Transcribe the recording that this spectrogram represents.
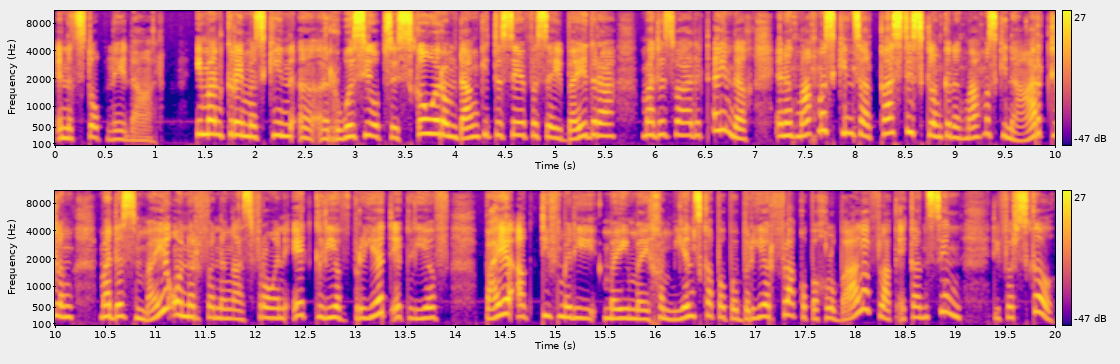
en dit stop net daar. Iemand kry miskien 'n rosie op sy skouer om dankie te sê vir sy bydrae, maar dis waar dit eindig. En ek mag miskien sarkasties klink en ek mag miskien hard klink, maar dis my ondervinding as vrou en ek leef breed, ek leef baie aktief met die my my gemeenskap op 'n breër vlak, op 'n globale vlak. Ek kan sien die verskil.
